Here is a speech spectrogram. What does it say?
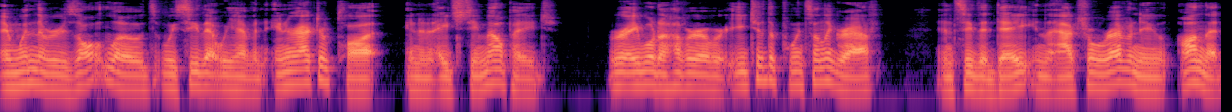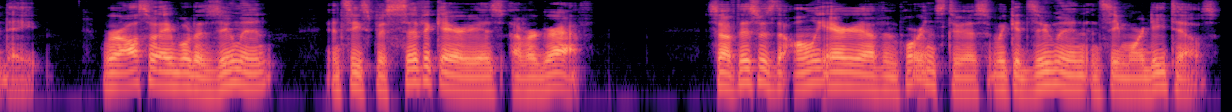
And when the result loads, we see that we have an interactive plot in an HTML page. We're able to hover over each of the points on the graph and see the date and the actual revenue on that date. We're also able to zoom in and see specific areas of our graph. So if this was the only area of importance to us, we could zoom in and see more details.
